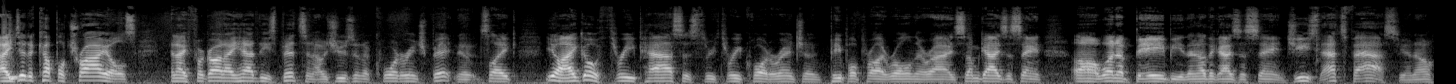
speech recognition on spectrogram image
I did a couple trials, and I forgot I had these bits, and I was using a quarter inch bit, and it's like you know I go three passes through three quarter inch, and people are probably rolling their eyes. Some guys are saying, "Oh, what a baby," then other guys are saying, "Geez, that's fast." You know,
